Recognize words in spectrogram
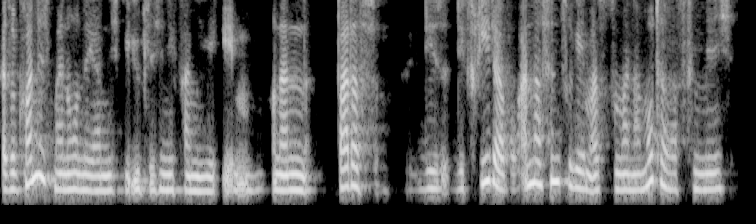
Also konnte ich meine Hunde ja nicht wie üblich in die Familie geben. Und dann war das, diese, die Frieda woanders hinzugeben als zu meiner Mutter war für mich,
